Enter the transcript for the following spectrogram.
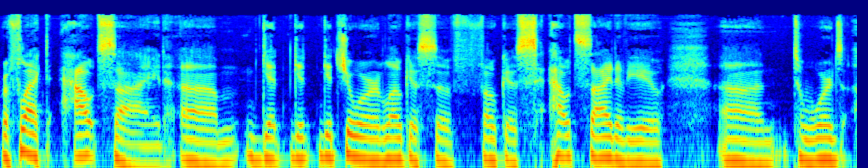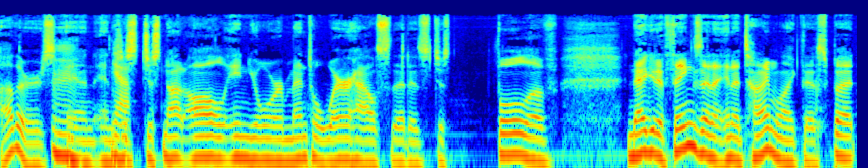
Reflect outside. Um, get get get your locus of focus outside of you uh, towards others Mm, and and yeah. just just not all in your mental warehouse that is just full of negative things in a, in a time like this. But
